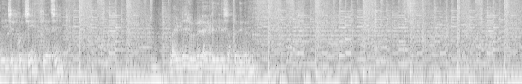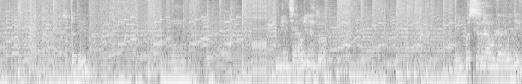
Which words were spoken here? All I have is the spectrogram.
দিয়ে চেক করছি কি আছে। লাইটটা জ্বলবে লাইটটা দিলে সাপটা দেবেন। সাপটা দিন মিলছে না বুঝলেন তো? করে দিন।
